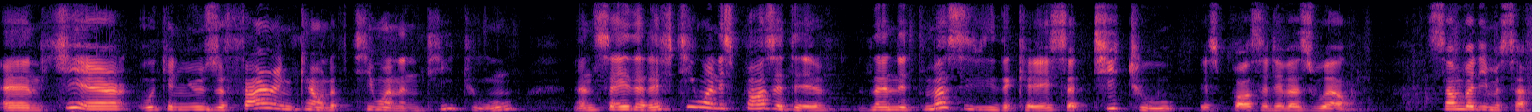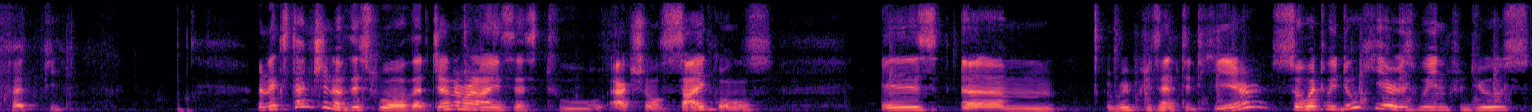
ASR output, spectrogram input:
And here we can use the firing count of T1 and T2 and say that if T1 is positive, then it must be the case that T2 is positive as well. Somebody must have fed P. An extension of this rule that generalizes to actual cycles is um, represented here. So what we do here is we introduce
